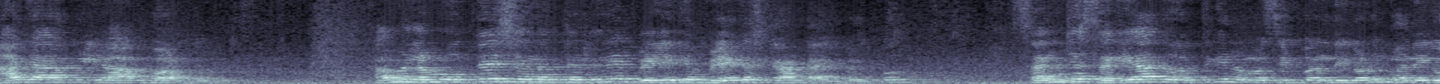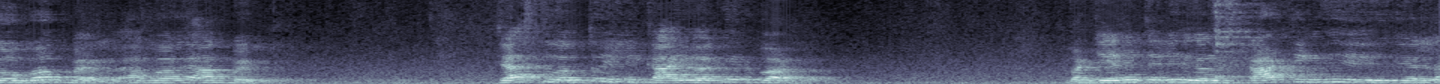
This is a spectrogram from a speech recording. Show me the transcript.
ಹಾಗೆ ಆಗಲಿ ಆಗಬಾರ್ದು. ಆಮೇಲೆ ನಮ್ಮ ಉದ್ದೇಶ ಏನಂತ ಹೇಳಿದ್ರೆ, ಬೆಳಿಗ್ಗೆ ಬೇಗ ಸ್ಟಾರ್ಟ್ ಆಗಬೇಕು. ಸಂಜೆ ಸರಿಯಾದ ಹೊತ್ತಿಗೆ ನಮ್ಮ ಸಿಬ್ಬಂದಿಗಳು ಮನೆಗೆ ಹೋಗುವಾಗ ಆಗುವಾಗ ಆಗಬೇಕು. ಜಾಸ್ತಿ ಹೊತ್ತು ಇಲ್ಲಿ ಕಾಯುವಾಗ ಇರಬಾರ್ದು. ಬಟ್ ಏನಂತ ಹೇಳಿ ಒಂದು ಸ್ಟಾರ್ಟಿಂಗ್ ಎಲ್ಲ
